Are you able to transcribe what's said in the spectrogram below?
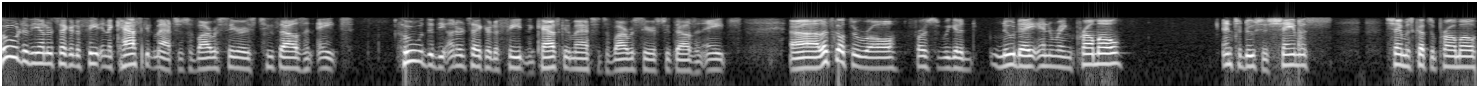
Who did The Undertaker defeat in a casket match of Survivor Series 2008? Who did The Undertaker defeat in a casket match of Survivor Series 2008? Uh, let's go through Raw. First, we get a New Day in ring promo. Introduces Sheamus. Sheamus cuts a promo,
